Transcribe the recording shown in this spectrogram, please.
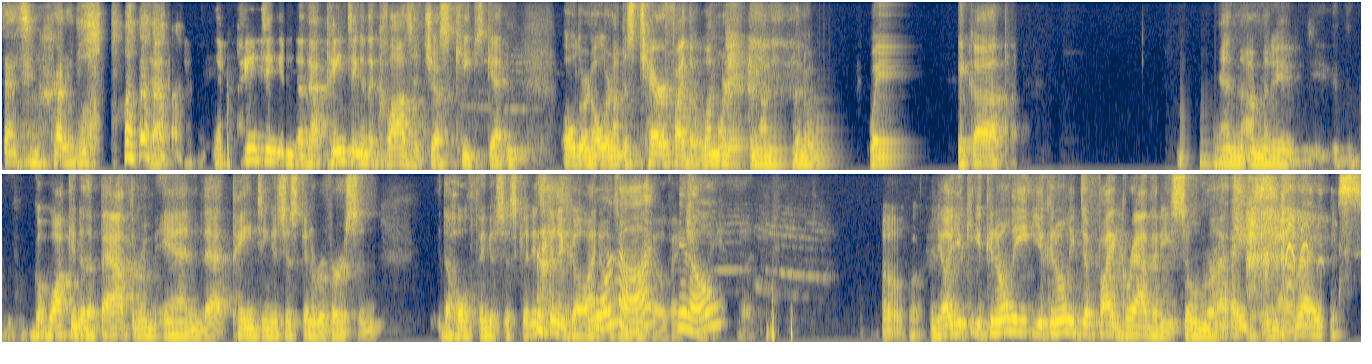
That's incredible. that, that painting in the, that painting in the closet just keeps getting older and older. And I'm just terrified that one morning I'm going to wake, wake up and I'm going to go walk into the bathroom and that painting is just going to reverse and the whole thing is just going to, it's going to go. I know it's not, going to go you know. eventually. Oh, But, you know, you, can- you can only, you can only defy gravity so much. right. you know? Right.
